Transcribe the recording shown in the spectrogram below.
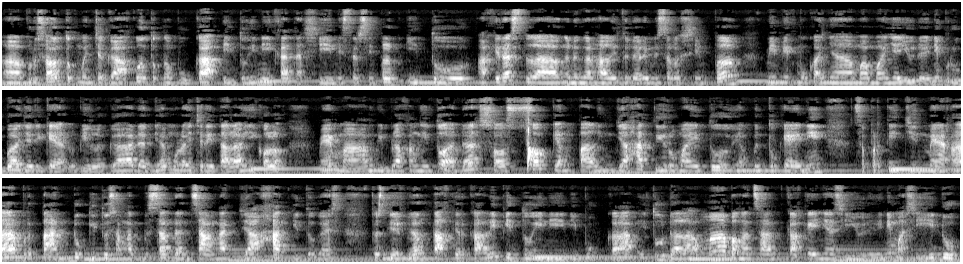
uh, berusaha untuk mencegah aku untuk ngebuka pintu ini kata si Mr. Simple begitu akhirnya setelah mendengar hal itu dari Mr. Simple mimik mukanya mamanya Yuda ini berubah jadi kayak lebih lega dan dia mulai cerita lagi kalau memang di belakang itu ada sosok yang paling jahat di rumah itu yang bentuknya ini seperti jin merah bertanduk gitu sangat besar dan sangat jahat gitu guys terus dia bilang terakhir kali pintu ini dibuka itu udah lama banget saat kakeknya si Yuda ini masih hidup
